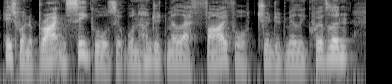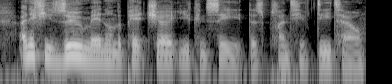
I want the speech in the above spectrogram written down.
Here's one of Brighton Seagulls at 100mm f5 or 200mm equivalent, and if you zoom in on the picture you can see there's plenty of detail.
